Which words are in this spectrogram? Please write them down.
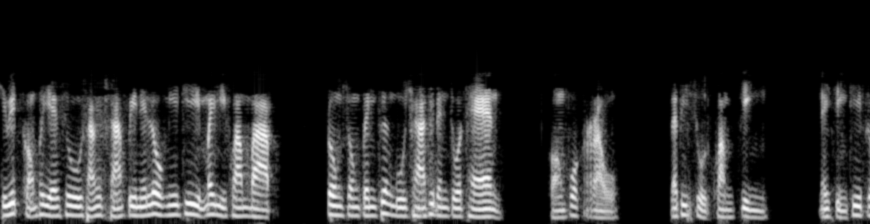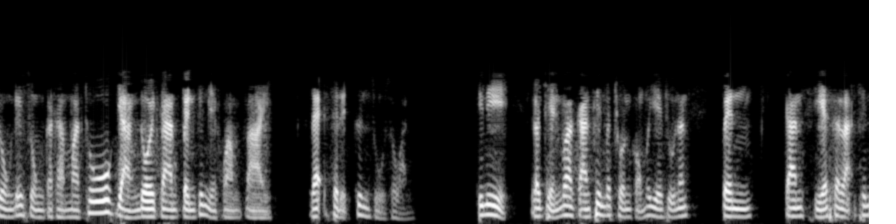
ชีวิตของพระเยซูสามสิบสามปีในโลกนี้ที่ไม่มีความบาปพระองค์ทรงเป็นเครื่องบูชาที่เป็นตัวแทนของพวกเรา และพิสูจน์ความจริง ในสิ่งที่พระองค์ได้ทรงกระทำมาทุกอย่างโดยการเป็นขึ้นจากความตาย และเสด็จขึ้นสู่สวรรค์ ที่นี่เราเห็นว่าการสิ้นพระชนของพระเยซูนั้น เป็นการเสียสละชิ้น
